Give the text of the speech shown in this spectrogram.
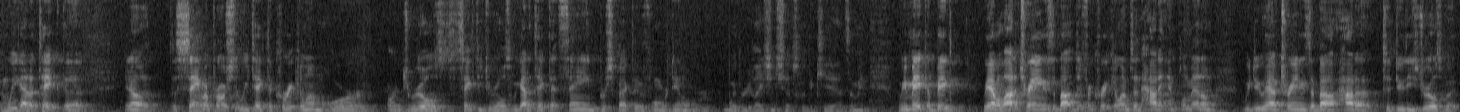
and we got to take the, you know, the same approach that we take to curriculum or, or drills, safety drills, we gotta take that same perspective when we're dealing with relationships with the kids. I mean, we make a big, we have a lot of trainings about different curriculums and how to implement them. We do have trainings about how to, to do these drills, but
